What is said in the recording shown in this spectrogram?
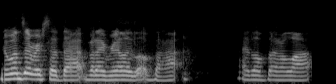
No one's ever said that, but I really love that. I love that a lot.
